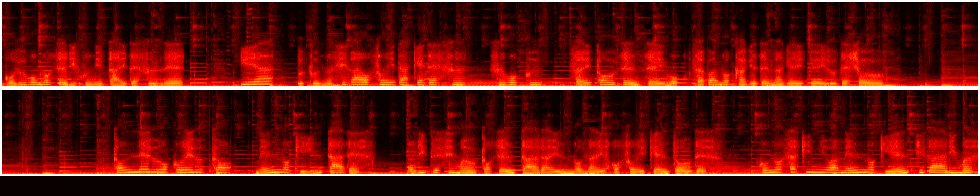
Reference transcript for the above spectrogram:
ゴルゴのセリフみたいですね。いや、ウプ主が遅いだけです。すごく、斎藤先生も草場の陰で嘆いているでしょう。トンネルを越えると、面の木インターです。降りてしまうとセンターラインのない細い県道です。この先には面の木園地があります。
